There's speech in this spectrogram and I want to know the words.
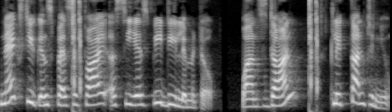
Next, you can specify a CSV delimiter. Once done, click continue.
